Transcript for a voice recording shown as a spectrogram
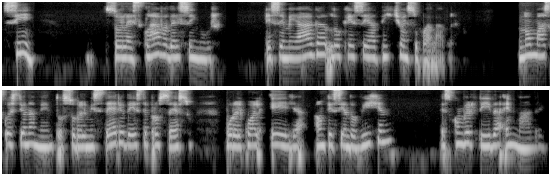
sí, soy la esclava del Señor, que se me haga lo que se ha dicho en su palabra. No más cuestionamientos sobre el misterio de este proceso por el cual ella, aunque siendo virgen, es convertida en madre.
